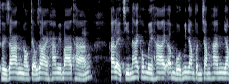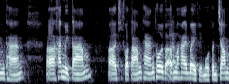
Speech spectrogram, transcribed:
Thời gian nó kéo dài 23 tháng. 209 2012 âm 45 phần trăm 25 tháng. À, 2018 à, chỉ có 8 tháng thôi và âm Dạ. 27,1 phần trăm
